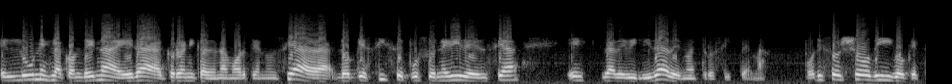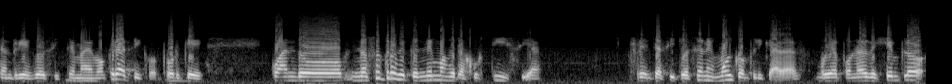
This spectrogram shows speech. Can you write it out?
el lunes la condena era crónica de una muerte anunciada. Lo que sí se puso en evidencia es la debilidad de nuestro sistema. Por eso yo digo que está en riesgo el sistema democrático, porque cuando nosotros dependemos de la justicia frente a situaciones muy complicadas, voy a poner de ejemplo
